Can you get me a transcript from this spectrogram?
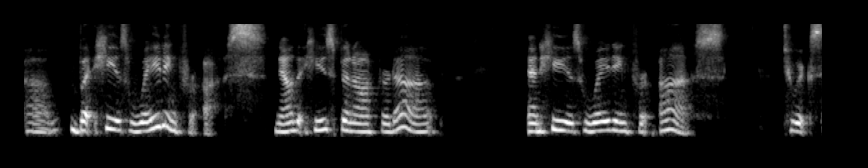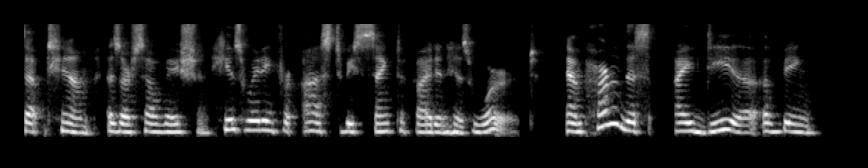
Um, but he is waiting for us now that he's been offered up, and he is waiting for us to accept him as our salvation. He is waiting for us to be sanctified in his word. And part of this idea of being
